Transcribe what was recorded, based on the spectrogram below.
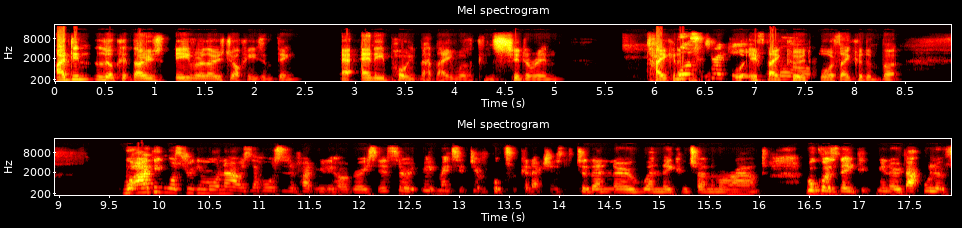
I didn't look at those either of those jockeys and think at any point that they were considering taking a What's tricky or if they more- could or if they couldn't. But Well, I think what's tricky more now is the horses have had really hard races, so it makes it difficult for connections to then know when they can turn them around because they, could, you know, that will have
